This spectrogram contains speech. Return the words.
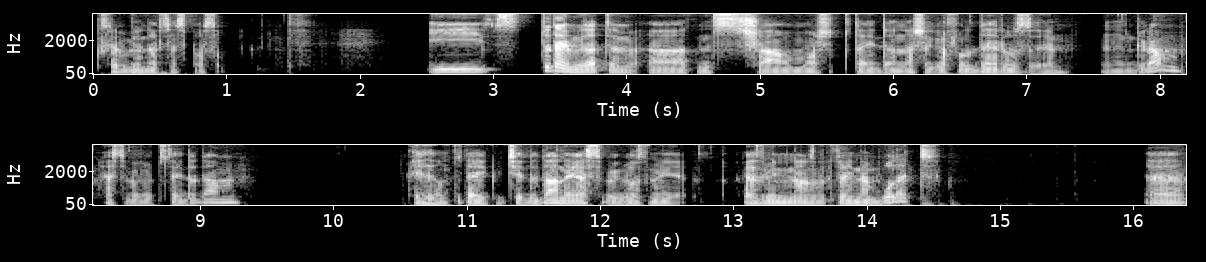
który wygląda w ten sposób. I dodajmy zatem ten strzał może tutaj do naszego folderu z mm, grą. Ja sobie go tutaj dodam. Jest on tutaj gdzie dodany. Ja sobie go zmienię. Ja zmienię nazwę tutaj na bullet. E,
